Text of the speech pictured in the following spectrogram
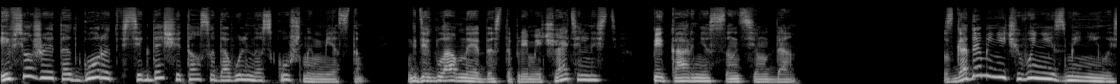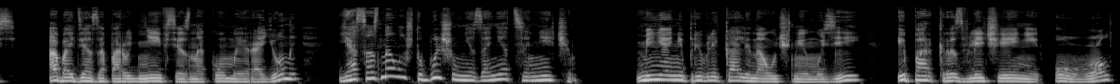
И все же этот город всегда считался довольно скучным местом, где главная достопримечательность — пекарня Сансимдан. С годами ничего не изменилось. Обойдя за пару дней все знакомые районы, я осознала, что больше мне заняться нечем. Меня не привлекали научные музеи и парк развлечений О World,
